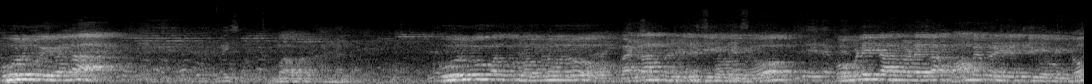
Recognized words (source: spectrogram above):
ಕೂರ್ಗು ಇವೆಲ್ಲ ಕೂರ್ಗು ಮತ್ತು ಮಂಗಳೂರು ಮೆಡ್ರಾಸ್ ಪ್ರೆಸಿಡೆನ್ಸಿಗೆ ಹೋಗಿತ್ತು ಹುಬ್ಳಿ, ಧಾರವಾಡ ಎಲ್ಲ ಬಾಂಬೆ ಪ್ರೆಸಿಡೆನ್ಸಿಗೆ ಹೋಗಿತ್ತು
